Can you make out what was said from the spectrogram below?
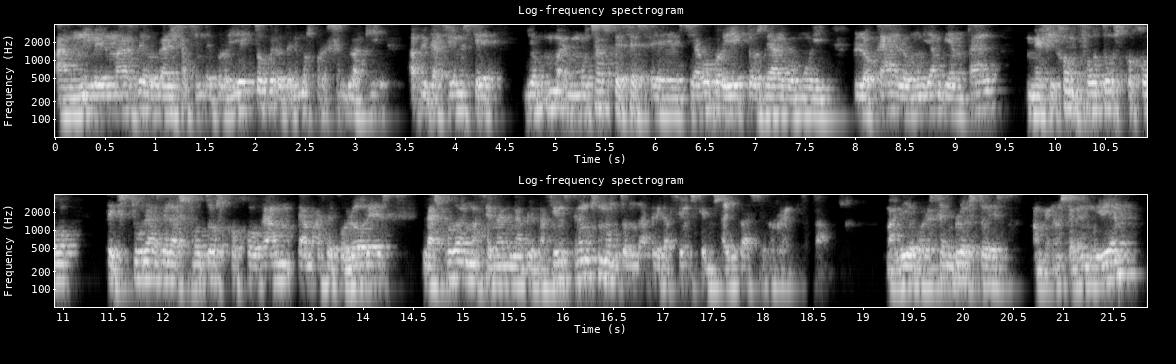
a un nivel más de organización de proyecto, pero tenemos, por ejemplo, aquí aplicaciones que yo muchas veces, eh, si hago proyectos de algo muy local o muy ambiental, me fijo en fotos, cojo texturas de las fotos, cojo gamas de colores, las puedo almacenar en aplicaciones. Tenemos un montón de aplicaciones que nos ayudan a ser organizados. ¿Vale? Yo, por ejemplo, esto es, aunque no se ve muy bien,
